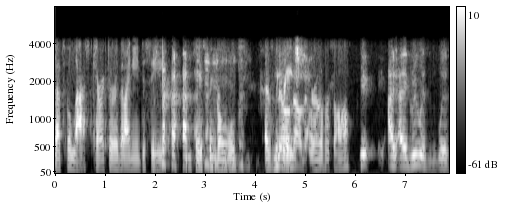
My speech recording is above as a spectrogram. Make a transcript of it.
that's the last character that I need to see encased in gold as the No, great no, no. of us all. I, I agree with with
